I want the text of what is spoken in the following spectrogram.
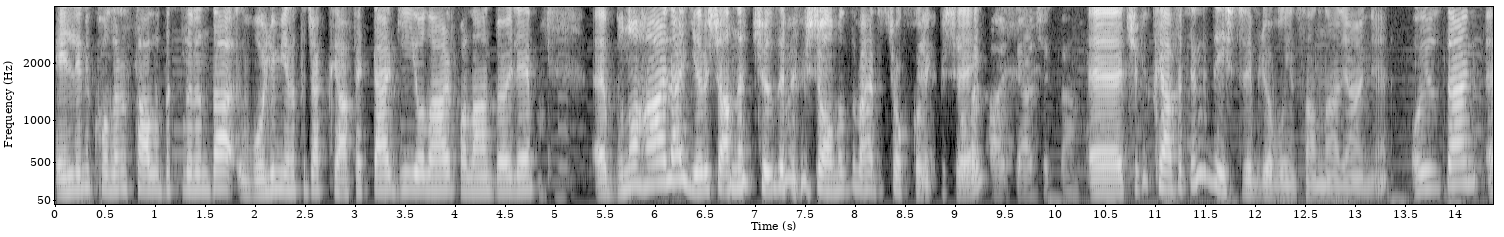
ellerini kollarını salladıklarında volüm yaratacak kıyafetler giyiyorlar falan böyle. E, bunu hala yarışanların çözememiş olması bence çok komik bir şey. Çok acayip gerçekten. E, çünkü kıyafetlerini de değiştirebiliyor bu insanlar yani. O yüzden e,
